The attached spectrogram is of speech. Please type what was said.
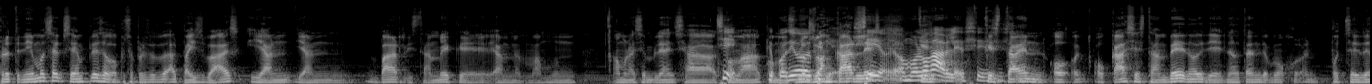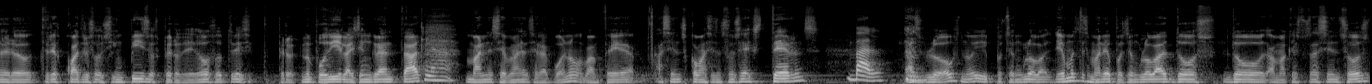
Però tenim molts exemples, sobretot al País Basc, hi ha, hi ha barris també que amb, amb, un, amb una semblança Sí, com a, que com a podeu- Joan Carles. sí, homologables, sí, que sí, està sí. en, o, o cases també, no? De, no tant potser de 3, 4 o 5 pisos, però de 2 o 3, però no podia la gent gran tal, Clar. van, se van, se, bueno, van fer ascens, com a ascensors externs Val. els blocs, no? I pots englobar, hi ha moltes maneres, pots englobar dos, dos amb aquests ascensors,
